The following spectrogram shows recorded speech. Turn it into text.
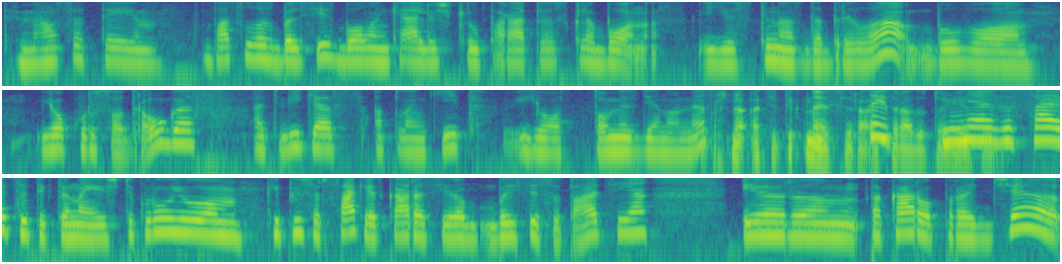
Pirmiausia, tai Vaclavas Balsys buvo Lankeliškių parapijos klebonas. Justinas Dabrila buvo jo kurso draugas, atvykęs aplankyti jo tomis dienomis. Prasme, atsitiktinai atsirado, Taip, atsirado to vietoje. Ne visai atsitiktinai. Iš tikrųjų, kaip jūs ir sakėt, karas yra baisi situacija Ir ta karo pradžia,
